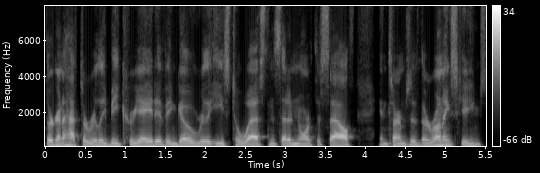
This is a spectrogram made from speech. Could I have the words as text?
They're going to have to really be creative and go really east to west instead of north to south in terms of their running schemes.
